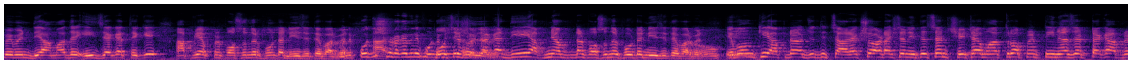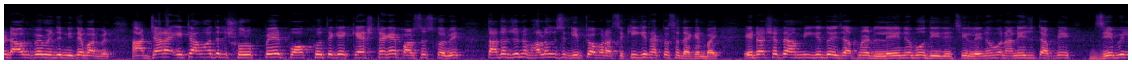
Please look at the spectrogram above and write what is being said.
পেমেন্ট দিয়ে আমাদের এই জায়গা থেকে আপনি আপনার পছন্দের ফোনটা নিয়ে যেতে পারবেন। মানে 2500 টাকা নিতে পঁচিশশো টাকা দিয়ে আপনি আপনার পছন্দের ফোনটা নিয়ে যেতে পারবেন। এবং কি আপনার যদি চার একশো আঠাশটা নিতে চান সেটা মাত্র আপনার তিন হাজার টাকা আপনি ডাউন পেমেন্ট দিয়ে নিতে পারবেন। আর যারা এটা আমাদের শোরুপের পক্ষ থেকে ক্যাশ টাকায় পারচেস করবে তাদের জন্য ভালো কিছু গিফট অফার আছে। কি কি থাকতেছে দেখেন ভাই। এটার সাথে আমি কিন্তু এই যে আপনার লেনোভো দিয়ে দিচ্ছি। লেনোভো না নিয়ে যদি আপনি জেবিল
